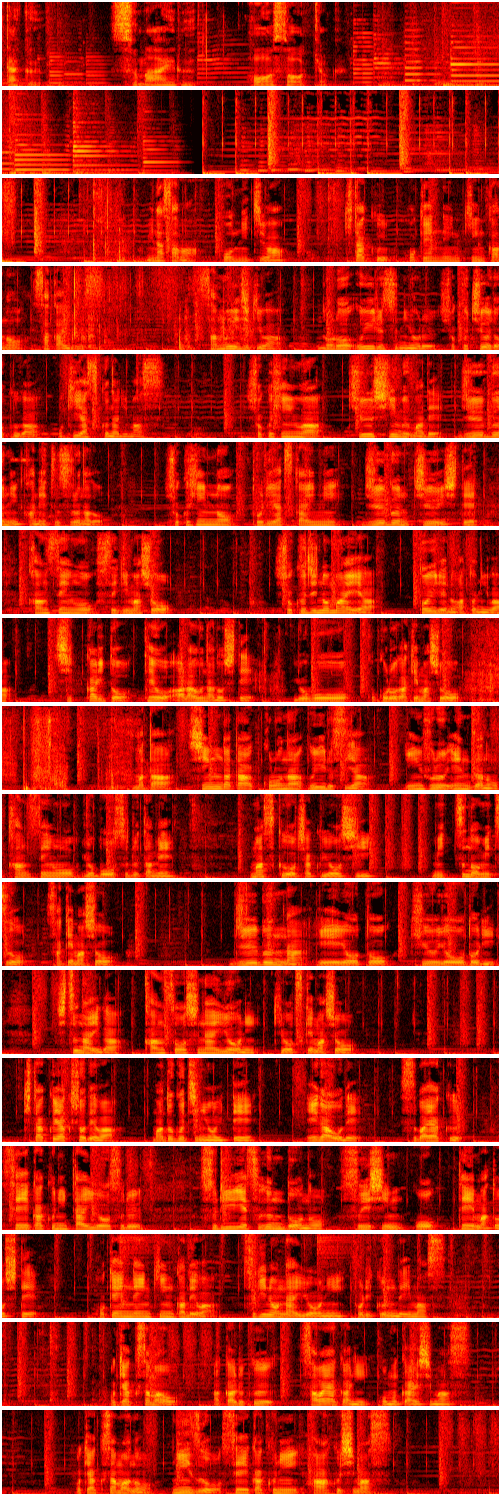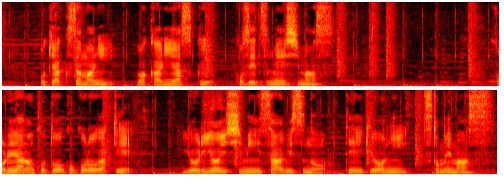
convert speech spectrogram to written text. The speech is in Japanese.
北区スマイル放送局。皆様こんにちは。北区保険年金課の酒井です。寒い時期はノロウイルスによる食中毒が起きやすくなります。食品は中心部まで十分に加熱するなど食品の取り扱いに十分注意して感染を防ぎましょう。食事の前やトイレの後にはしっかりと手を洗うなどして予防を心がけましょう。また新型コロナウイルスやインフルエンザの感染を予防するためマスクを着用し3つの密を避けましょう。十分な栄養と休養をとり室内が乾燥しないように気をつけましょう。北区役所では窓口において笑顔で素早く正確に対応する 3S 運動の推進をテーマとして保険年金課では次の内容に取り組んでいます。お客様を明るく爽やかにお迎えしますお客様のニーズを正確に把握しますお客様に分かりやすくご説明しますこれらのことを心がけより良い市民サービスの提供に努めます。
